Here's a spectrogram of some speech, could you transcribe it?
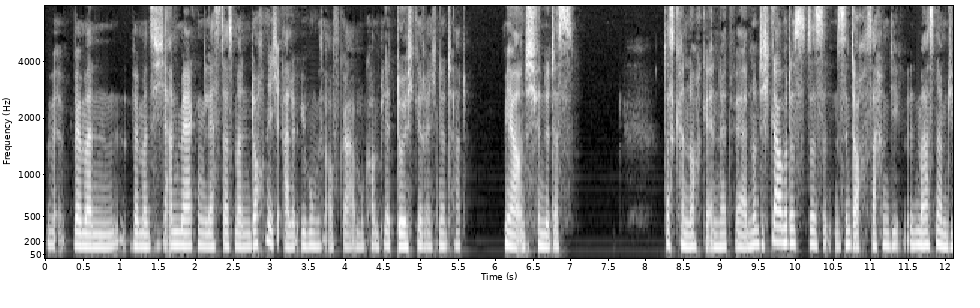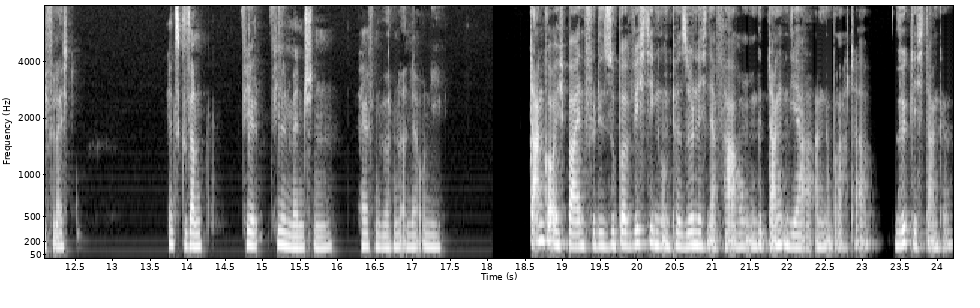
wenn man, wenn man sich anmerken lässt, dass man doch nicht alle Übungsaufgaben komplett durchgerechnet hat. Ja, und ich finde, das, das kann noch geändert werden. Und ich glaube, das, das sind auch Sachen, die, Maßnahmen, die vielleicht insgesamt viel, vielen Menschen helfen würden an der Uni. Danke euch beiden für die super wichtigen und persönlichen Erfahrungen und Gedanken, die ihr angebracht habt. Wirklich danke.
